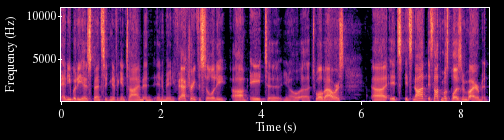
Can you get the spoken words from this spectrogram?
anybody has spent significant time in, in a manufacturing facility, um, eight to you know uh, twelve hours, uh, it's it's not it's not the most pleasant environment.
